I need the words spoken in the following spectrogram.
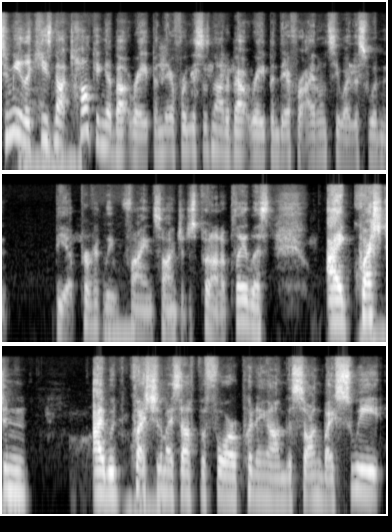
To me, like he's not talking about rape, and therefore this is not about rape, and therefore I don't see why this wouldn't be a perfectly fine song to just put on a playlist. I question, I would question myself before putting on the song by Sweet.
